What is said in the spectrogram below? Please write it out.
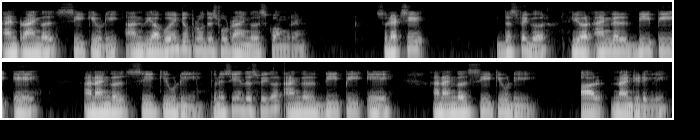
and triangle CQD and we are going to prove these two triangles congruent. So let's see this figure here angle BPA and angle CQD. Can you see in this figure angle BPA and angle CQD are 90 degree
